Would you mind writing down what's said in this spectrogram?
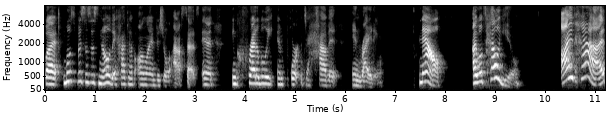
But most businesses know they have to have online visual assets and incredibly important to have it in writing. Now, I will tell you, I've had,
